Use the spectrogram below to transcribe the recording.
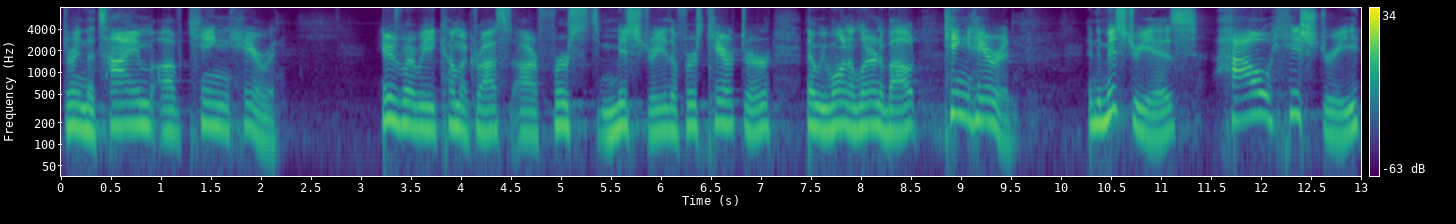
during the time of King Herod. Here's where we come across our first mystery, the first character that we want to learn about King Herod. And the mystery is how history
